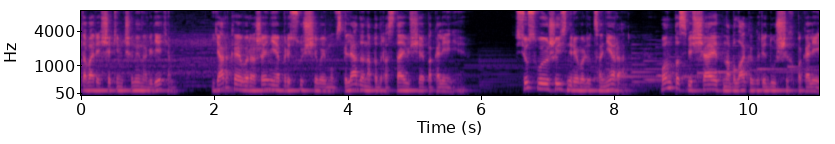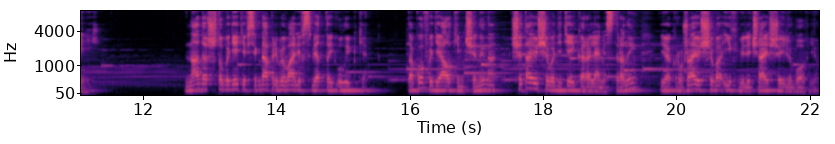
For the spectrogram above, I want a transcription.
товарища Ким Чен Ына к детям – яркое выражение присущего ему взгляда на подрастающее поколение. Всю свою жизнь революционера он посвящает на благо грядущих поколений. Надо, чтобы дети всегда пребывали в светлой улыбке. Таков идеал Ким Чен Ына, считающего детей королями страны и окружающего их величайшей любовью.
